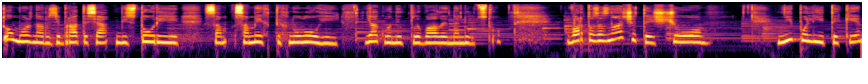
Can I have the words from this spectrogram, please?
то можна розібратися в історії сам, самих технологій, як вони впливали на людство. Варто зазначити, що ні політики,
